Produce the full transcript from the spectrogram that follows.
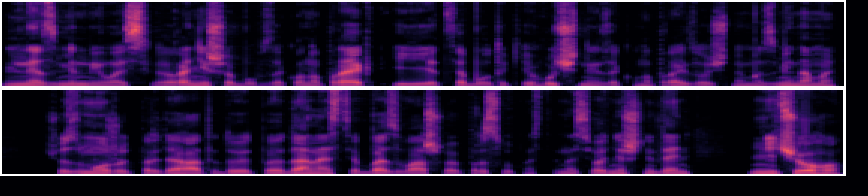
не змінилась. Раніше був законопроект, і це був такий гучний законопроект з гучними змінами, що зможуть притягати до відповідальності без вашої присутності. На сьогоднішній день нічого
